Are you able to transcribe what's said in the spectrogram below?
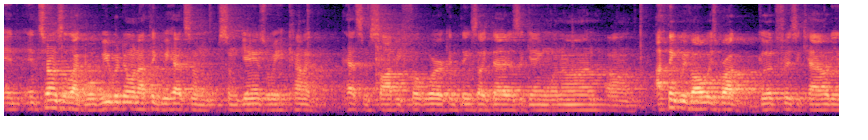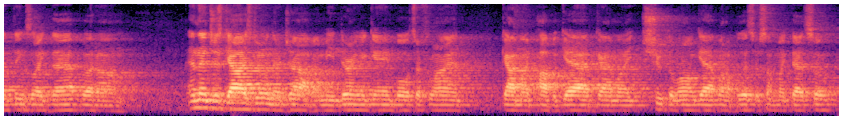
in in terms of like what we were doing, I think we had some some games where we kind of had some sloppy footwork and things like that as the game went on. Um, I think we've always brought good physicality and things like that, but um, and then just guys doing their job. I mean, during a game, bullets are flying. Guy might pop a gap. Guy might shoot the wrong gap on a blitz or something like that. So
